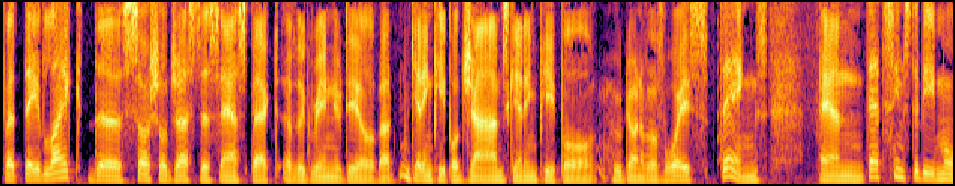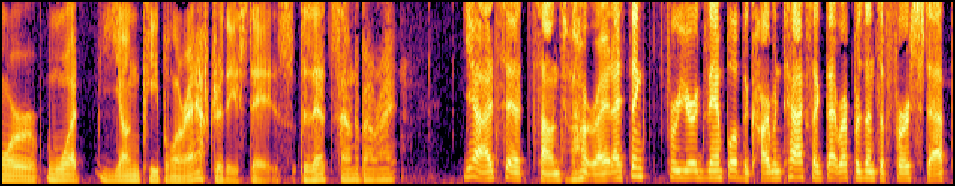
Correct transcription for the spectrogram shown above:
But they like the social justice aspect of the Green New Deal about getting people jobs, getting people who don't have a voice things. And that seems to be more what young people are after these days. Does that sound about right? Yeah, I'd say it sounds about right. I think for your example of the carbon tax, like that represents a first step.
